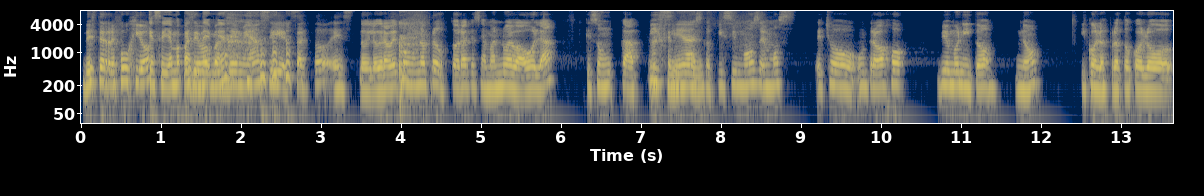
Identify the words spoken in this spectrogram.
de este refugio. Que se llama que se llama pandemia. pandemia, sí, exacto. Esto, y lo grabé con una productora que se llama Nueva Ola, que son capísimos, genial. capísimos. Hemos hecho un trabajo bien bonito, ¿no? Y con los protocolo-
